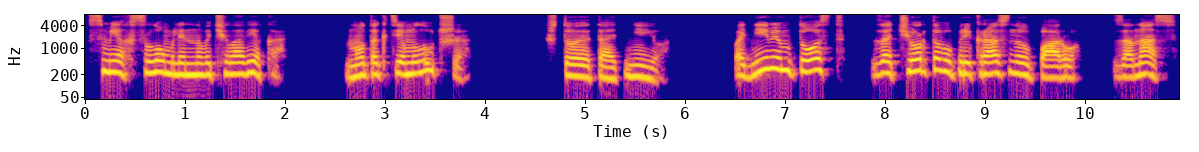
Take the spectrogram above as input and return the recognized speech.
Смех сломленного человека. Ну так тем лучше, что это от нее. Поднимем тост за чертову прекрасную пару. За нас.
